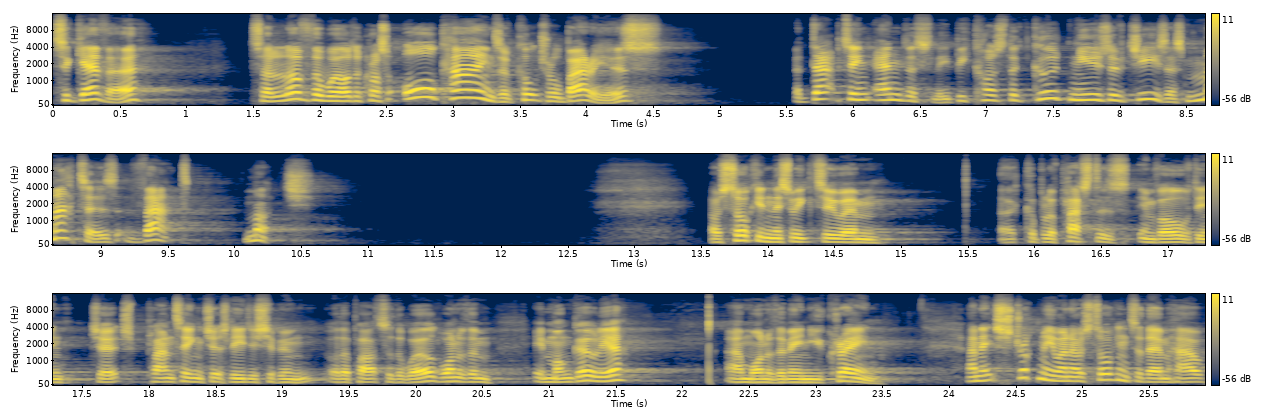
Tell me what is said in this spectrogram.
together to love the world across all kinds of cultural barriers, adapting endlessly because the good news of Jesus matters that much. I was talking this week to um, a couple of pastors involved in church planting, church leadership in other parts of the world, one of them in Mongolia and one of them in Ukraine. And it struck me when I was talking to them how,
